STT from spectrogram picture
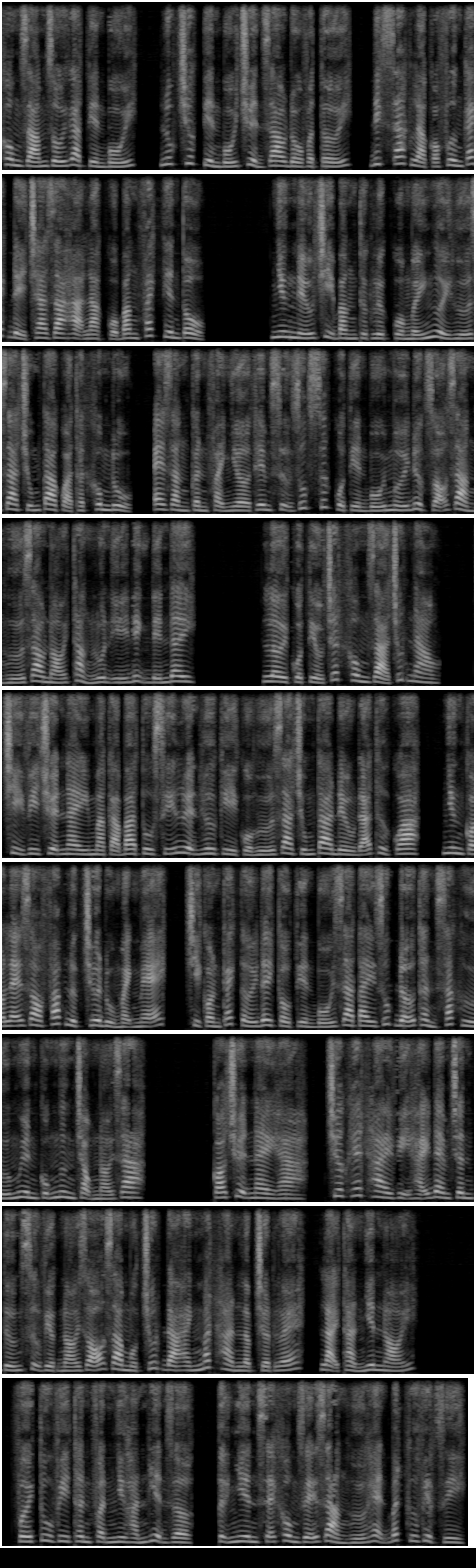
Không dám dối gạt tiền bối, lúc trước tiền bối chuyển giao đồ vật tới, đích xác là có phương cách để tra ra hạ lạc của băng phách tiên tổ. Nhưng nếu chỉ bằng thực lực của mấy người hứa ra chúng ta quả thật không đủ, e rằng cần phải nhờ thêm sự giúp sức của tiền bối mới được rõ ràng hứa giao nói thẳng luôn ý định đến đây. Lời của tiểu chất không giả chút nào, chỉ vì chuyện này mà cả ba tu sĩ luyện hư kỳ của hứa ra chúng ta đều đã thử qua, nhưng có lẽ do pháp lực chưa đủ mạnh mẽ, chỉ còn cách tới đây cầu tiền bối ra tay giúp đỡ thần sắc hứa nguyên cũng ngưng trọng nói ra. Có chuyện này à, trước hết hai vị hãy đem chân tướng sự việc nói rõ ra một chút đã ánh mắt hàn lập chợt lóe, lại thản nhiên nói. Với tu vi thân phận như hắn hiện giờ, tự nhiên sẽ không dễ dàng hứa hẹn bất cứ việc gì.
